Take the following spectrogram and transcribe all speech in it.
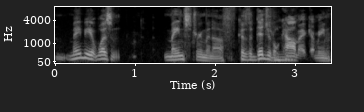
maybe it wasn't mainstream enough because a digital comic. I mean,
